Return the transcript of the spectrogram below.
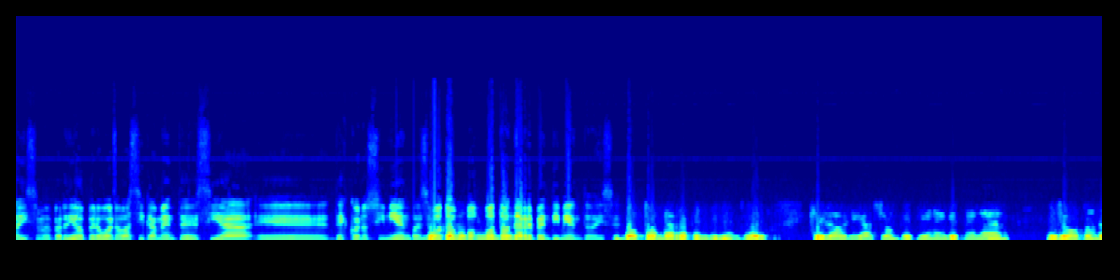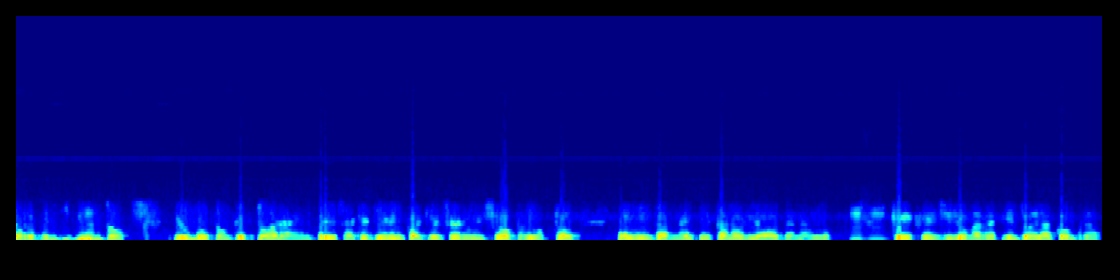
ahí se me perdió, pero bueno, básicamente decía eh, desconocimiento, botón, de arrepentimiento, dice. Botón de arrepentimiento, que es la obligación que tienen que tener ese botón de arrepentimiento es un botón que todas las empresas que tienen cualquier servicio o producto en Internet están obligadas a tenerlo. Que es que si yo me arrepiento de la compra,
